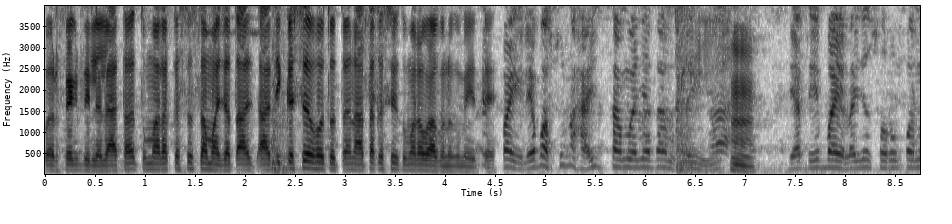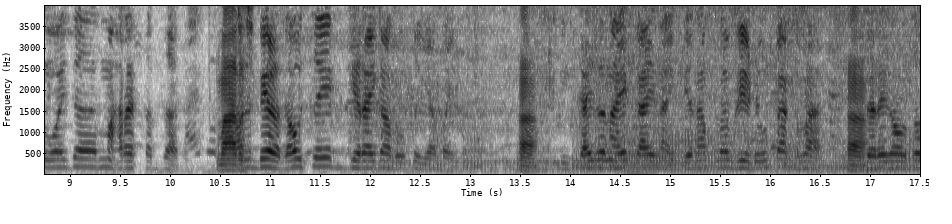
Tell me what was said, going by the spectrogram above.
परफेक्ट दिलेला. आहे आता तुम्हाला कसं समाजात आ- आधी कसं होत होतं आणि आता कसे तुम्हाला वागणूक मिळते? पहिल्यापासून आहेच समाजात आमचंही. हम्म, त्यात हे बैलाच्या स्वरूपानं व्हायचं महाराष्ट्रात झालं. महाराष्ट्र. बेळगावचं एक गिरायक आलं होतं या बैला हां. काय जण आहे काय नाही. त्यानं आपला व्हिडिओ टाकला. हा. दरेगावचा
